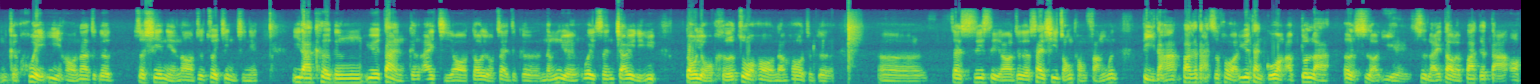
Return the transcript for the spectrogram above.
一个会议哈，那这个这些年哦，就最近几年，伊拉克跟约旦跟埃及哦，都有在这个能源、卫生、教育领域都有合作哈。然后这个呃，在 C.C 啊，这个塞西总统访问抵达巴格达之后啊，约旦国王阿卜杜拉二世啊，也是来到了巴格达哦。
